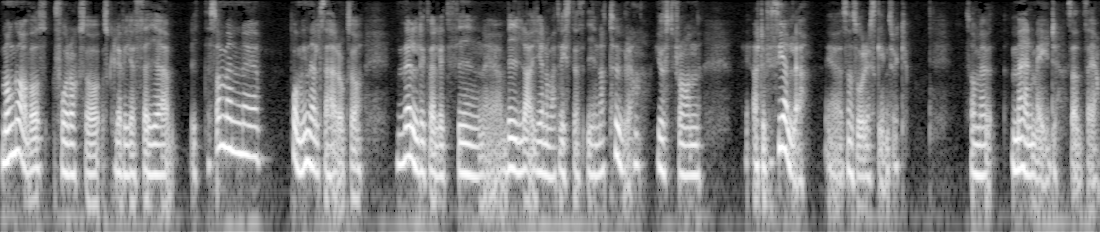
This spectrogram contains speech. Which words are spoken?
Många av oss får också, skulle jag vilja säga, lite som en eh, påminnelse här också, väldigt, väldigt fin eh, vila genom att vistas i naturen, just från eh, artificiella eh, sensoriska intryck som är man-made så att säga.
